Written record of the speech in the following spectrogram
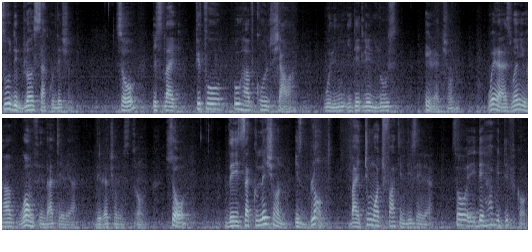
through the blood circulation. So it's like people who have cold shower will immediately lose erection, whereas when you have warmth in that area, the erection is strong. So the circulation is blocked by too much fat in this area. So they have it difficult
